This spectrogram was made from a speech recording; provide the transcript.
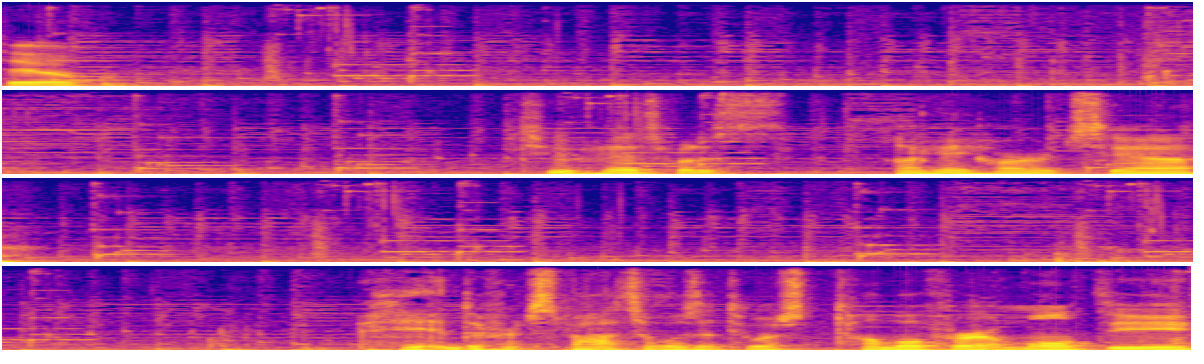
Too. Two hits, but it's okay. Hearts, yeah. Hit in different spots. It wasn't too much tumble for a multi.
